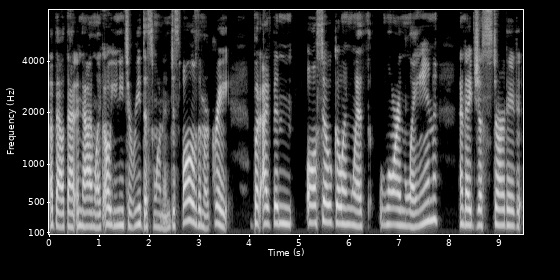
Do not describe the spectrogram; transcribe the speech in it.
about that. And now I'm like, oh, you need to read this one. And just all of them are great. But I've been also going with Lauren Layne. And I just started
